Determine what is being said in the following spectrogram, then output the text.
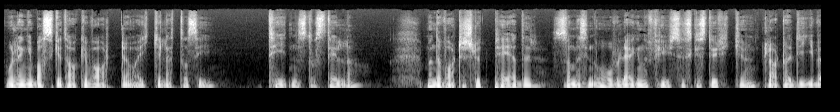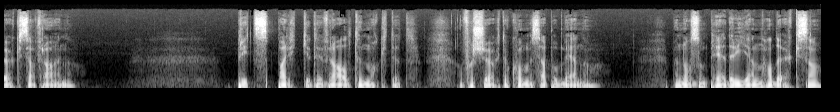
Hvor lenge basketaket varte, var ikke lett å si. Tiden sto stille, men det var til slutt Peder som med sin overlegne fysiske styrke klarte å rive øksa fra henne. Britt sparket ifra alt hun maktet, og forsøkte å komme seg på bena, men nå som Peder igjen hadde øksa,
